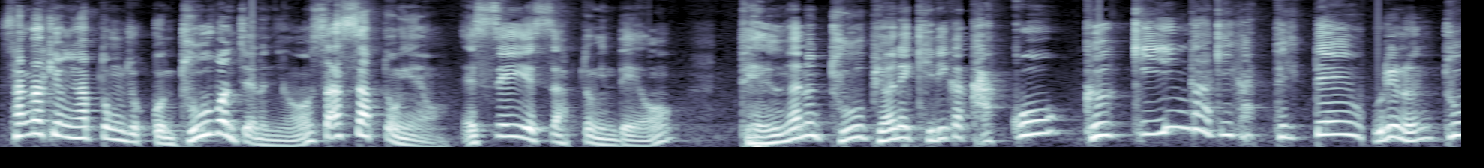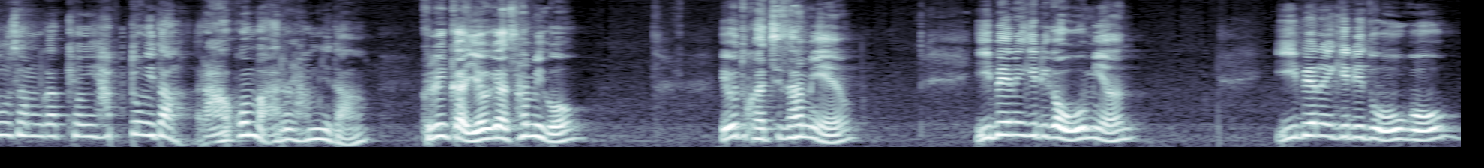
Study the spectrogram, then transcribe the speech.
삼각형의 합동 조건 두 번째는요. 사스 합동이에요. SAS 합동인데요. 대응하는 두 변의 길이가 같고 그 끼인 각이 같을 때 우리는 두 삼각형이 합동이다 라고 말을 합니다. 그러니까 여기가 3이고 이것도 같이 3이에요. 이 변의 길이가 5면 이 변의 길이도 5고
